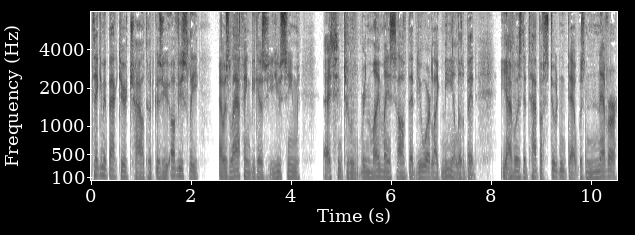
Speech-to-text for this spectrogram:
taking me back to your childhood, because you obviously, I was laughing because you seem, I seem to remind myself that you were like me a little bit. Yeah, I was the type of student that was never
